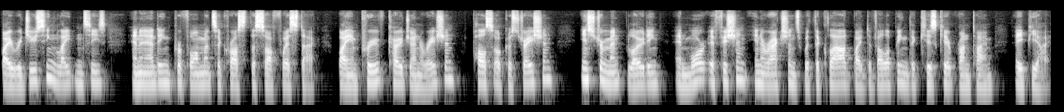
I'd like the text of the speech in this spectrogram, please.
by reducing latencies and adding performance across the software stack by improved code generation, pulse orchestration, instrument loading, and more efficient interactions with the cloud by developing the Qiskit Runtime API.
